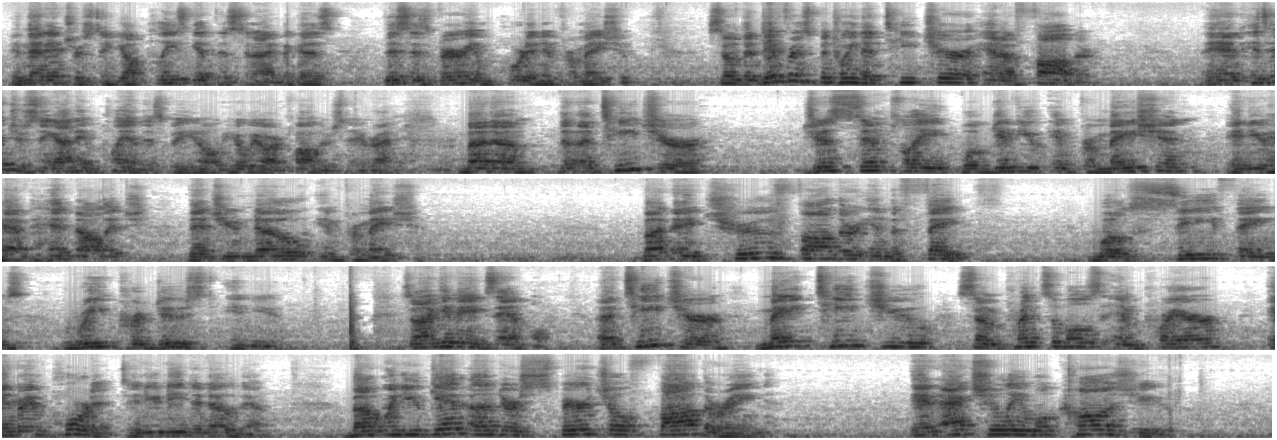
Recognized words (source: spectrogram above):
Isn't that interesting? Y'all, please get this tonight because this is very important information. So the difference between a teacher and a father, and it's interesting. I didn't plan this, but you know, here we are at Father's Day, right? But um, the, a teacher just simply will give you information, and you have head knowledge that you know information. But a true father in the faith will see things reproduced in you. So I'll give you an example a teacher may teach you some principles in prayer, and they're important, and you need to know them. But when you get under spiritual fathering, it actually will cause you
